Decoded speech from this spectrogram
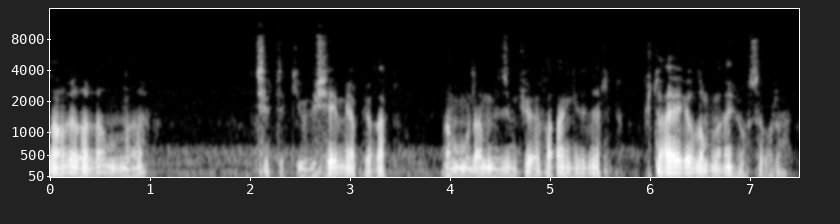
Ne yapıyorlar lan bunlar? Çiftlik gibi bir şey mi yapıyorlar? Lan buradan bizim köye falan gidilir. Kütahya yolu mu lan yoksa bura?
